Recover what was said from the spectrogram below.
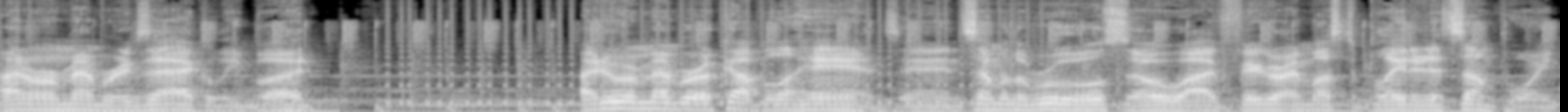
I don't remember exactly, but I do remember a couple of hands and some of the rules, so I figure I must have played it at some point.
